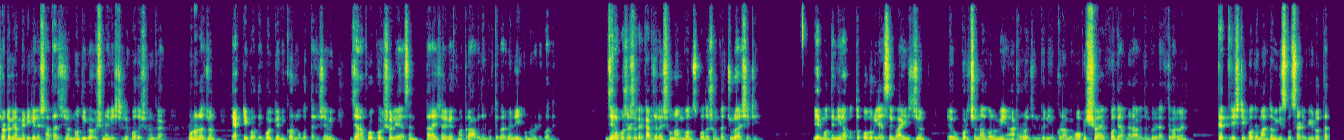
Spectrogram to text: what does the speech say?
চট্টগ্রাম মেডিকেলে সাতাশ জন নদী গবেষণা ইনস্টিটিউটে পদের সংখ্যা পনেরো জন একটি পদে বৈজ্ঞানিক কর্মকর্তা হিসেবে যারা প্রকৌশলী আছেন, তারাই হিসেবে একমাত্র আবেদন করতে পারবেন এই পনেরোটি পদে। জেলা প্রশাসকের কার্যালয় সুনামগঞ্জ, পদসংখ্যা চুরাশিটি। এর মধ্যে নিরাপত্তা প্রহরী আছে বাইশ জন এবং পরিচ্ছন্ন কর্মী আঠারো জনকে নিয়োগ করা হবে। অফিস সহায়ক পদে আপনারা আবেদন করে রাখতে পারবেন। তেত্রিশটি পদে মাধ্যমিক স্কুল সার্টিফিকেট, অর্থাৎ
